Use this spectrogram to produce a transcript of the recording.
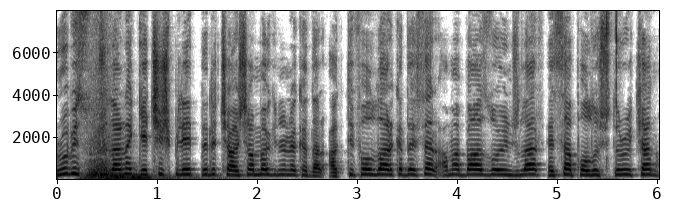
Ruby sunucularına geçiş biletleri çarşamba gününe kadar aktif oldu arkadaşlar ama bazı oyuncular hesap oluştururken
